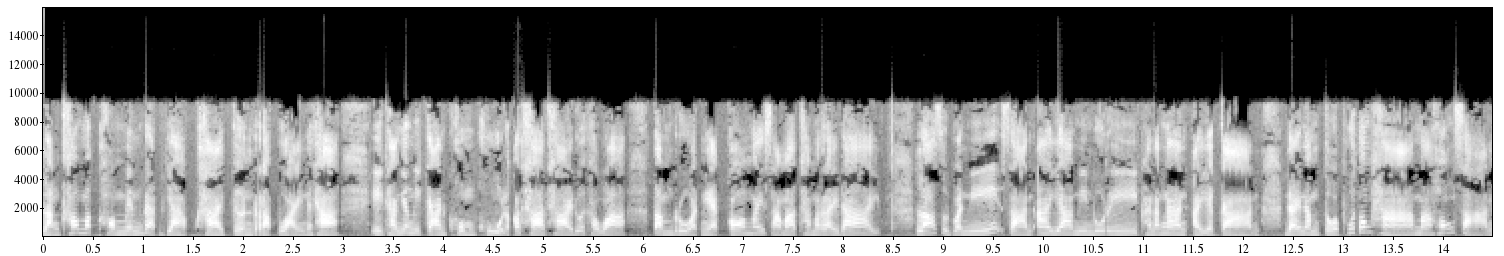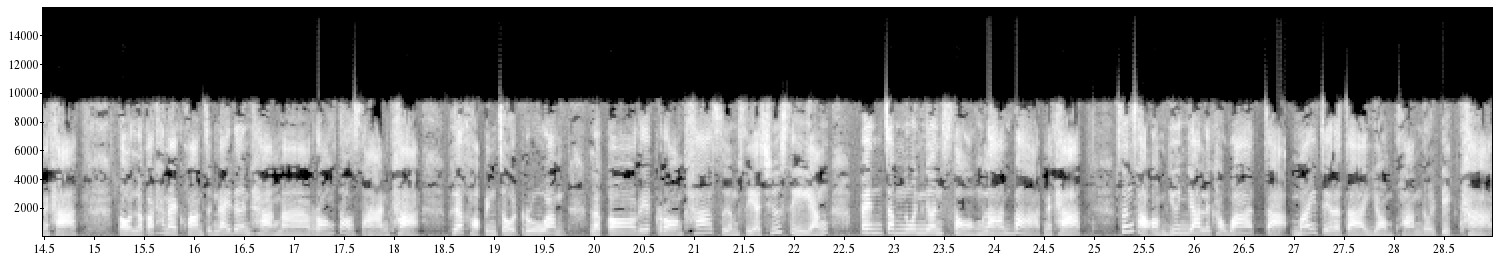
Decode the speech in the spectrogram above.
หลังเข้ามาคอมเมนต์แบบหยาบคายเกินรับไหวนะคะ อีกทั้งยังมีการข่มขู่แล้วก็ท้าทายด้วยค่ะว่าตำรวจเนี่ยก็ไม่สามารถทำอะไรได้ ล่าสุดวันนี้ศาลอาญามีนบุรี พนักงานอายการ ได้นำตัวผู้ต้องหามาห้องศาลนะคะ ตนแล้วก็ทนายความจึงได้เดินทางมาร้องต่อศาลค่ะ เพื่อขอเป็นโจทย์ร่วม แล้วก็เรียกร้องค่าเสื่อมเสียชื่อเสียง เป็นจำนวนเงิน 2 ล้านบาทนะคะ ซึ่งสาวอ๋อมยืนยันเลยค่ะว่าจะไม่เจรจายอมความโดยเด็ดขาด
